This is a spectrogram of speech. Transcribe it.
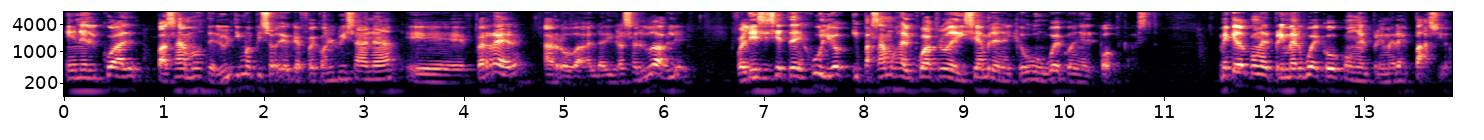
en el cual pasamos del último episodio que fue con Luisana eh, Ferrer, arroba la vibra saludable, fue el 17 de julio y pasamos al 4 de diciembre en el que hubo un hueco en el podcast. Me quedo con el primer hueco, con el primer espacio.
